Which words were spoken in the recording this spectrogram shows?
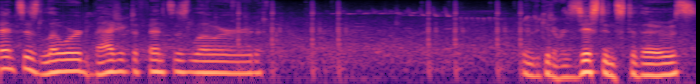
Defense is lowered. Magic defense is lowered. Able to get a resistance to those.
